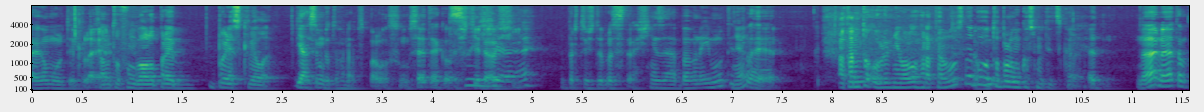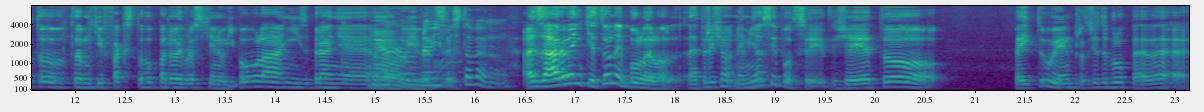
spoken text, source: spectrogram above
a jeho multiplayer. Tam to fungovalo úplně, skvěle. Já jsem do toho napspal 800, jako ještě další. Protože to byl strašně zábavný multiplayer. A tam to ovlivňovalo hratelnost, nebo to bylo jen kosmetické? Ne, ne, tam, to, tam ti fakt z toho padaly prostě nový povolání, zbraně a Jo, takový No, nový věci. postavy, no. Ale zároveň tě to nebolelo. Lépe řečeno, neměl si pocit, že je to pay to win, protože to bylo PvE.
